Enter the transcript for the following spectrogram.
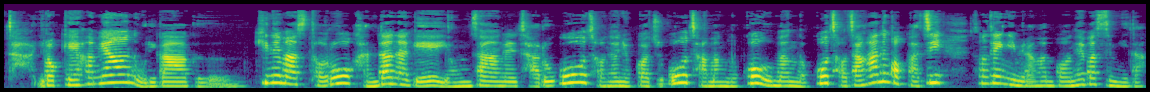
자, 이렇게 하면 우리가 그 키네마스터로 간단하게 영상을 자르고 전원 효과 주고 자막 넣고 음악 넣고 저장하는 것까지 선생님이랑 한번 해봤습니다.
